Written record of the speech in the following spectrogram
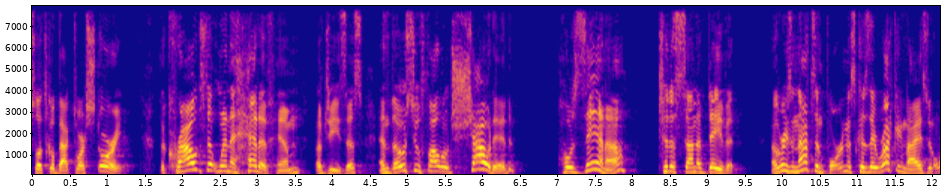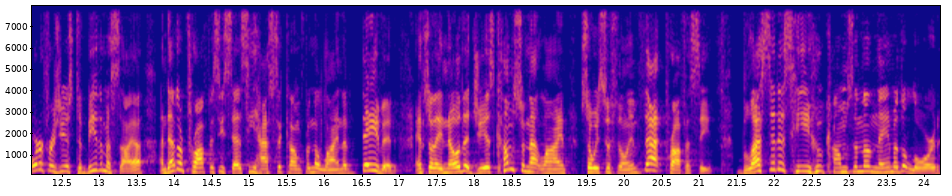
So let's go back to our story. The crowds that went ahead of him, of Jesus, and those who followed shouted, Hosanna to the Son of David. Now, the reason that's important is because they recognize in order for Jesus to be the Messiah, another prophecy says he has to come from the line of David. And so they know that Jesus comes from that line, so he's fulfilling that prophecy. Blessed is he who comes in the name of the Lord,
